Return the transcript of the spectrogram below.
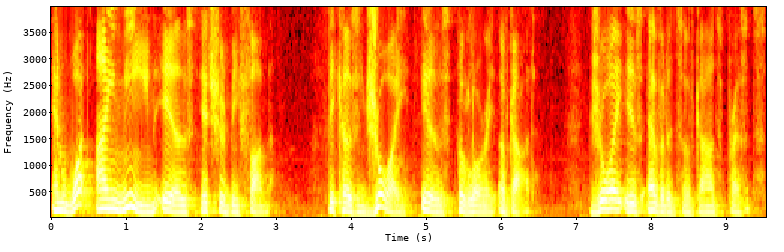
And what I mean is it should be fun, because joy is the glory of God. Joy is evidence of God's presence.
